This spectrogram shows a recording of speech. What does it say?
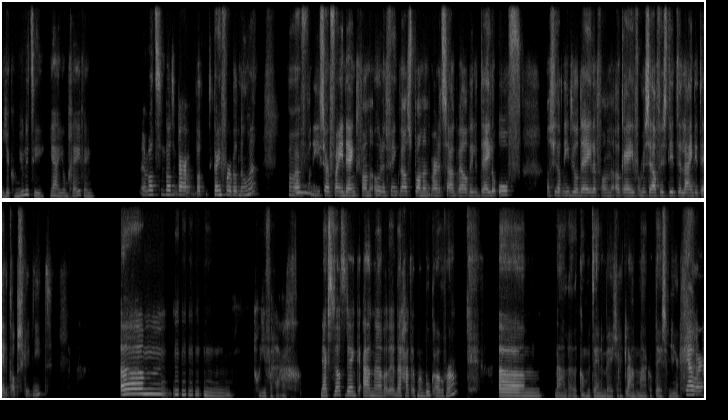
je community, ja, je omgeving. En wat, wat, waar, wat kan je een voorbeeld noemen? Van, van iets waarvan je denkt van, oh, dat vind ik wel spannend, maar dat zou ik wel willen delen. Of als je dat niet wil delen, van oké, voor mezelf is dit de lijn, dit deel ik absoluut niet. Um, mm, goeie vraag. Ja, ik zit wel te denken aan, uh, wat, daar gaat ook mijn boek over. Um, nou, dan kan ik meteen een beetje reclame maken op deze manier. Ja hoor.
